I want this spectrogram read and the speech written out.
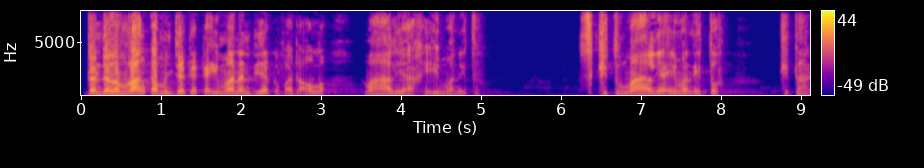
dan dalam rangka menjaga keimanan dia kepada Allah. Mahal ya akhi iman itu. Segitu mahalnya iman itu kita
